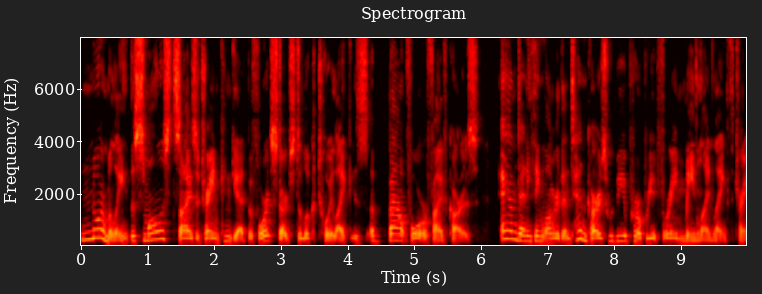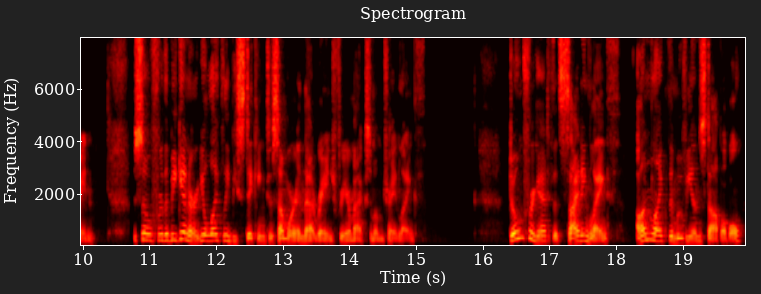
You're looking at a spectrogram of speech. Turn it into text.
Normally, the smallest size a train can get before it starts to look toy like is about 4 or 5 cars, and anything longer than 10 cars would be appropriate for a mainline length train. So, for the beginner, you'll likely be sticking to somewhere in that range for your maximum train length. Don't forget that siding length, unlike the movie Unstoppable,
